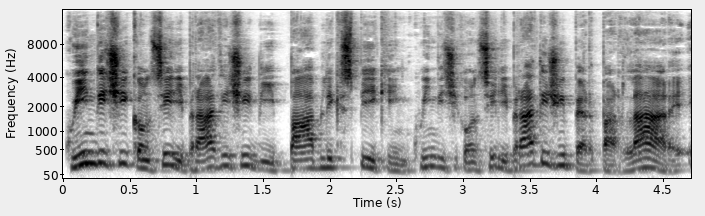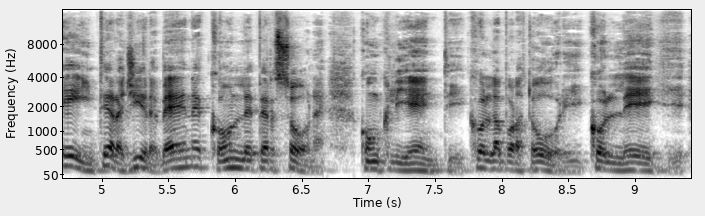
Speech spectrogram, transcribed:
15 consigli pratici di public speaking, 15 consigli pratici per parlare e interagire bene con le persone, con clienti, collaboratori, colleghi,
